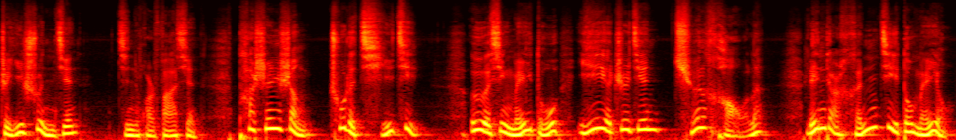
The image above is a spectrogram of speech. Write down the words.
这一瞬间，金花发现他身上出了奇迹，恶性梅毒一夜之间全好了，连点痕迹都没有。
